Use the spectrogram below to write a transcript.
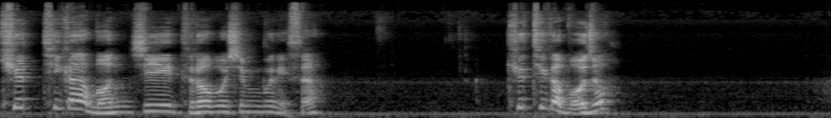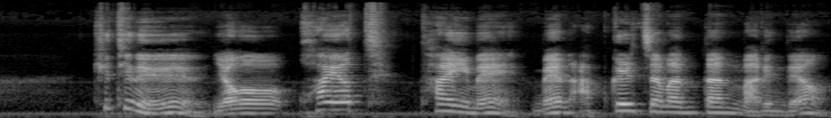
큐티가 뭔지 들어보신 분 있어요? 큐티가 뭐죠? 큐티는 영어 quiet time의 맨 앞 글자만 딴 말인데요.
